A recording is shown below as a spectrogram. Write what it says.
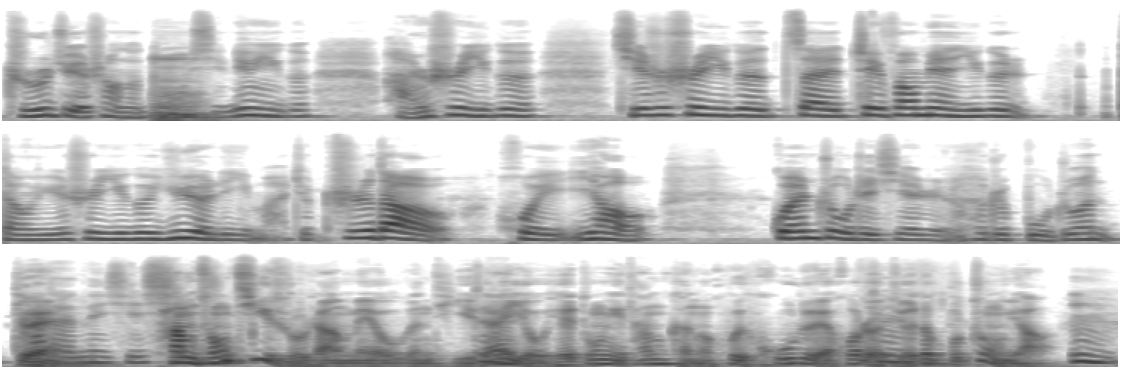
直觉上的东西；另一个还是一个其实是一个在这方面一个等于是一个阅历嘛，就知道会要关注这些人或者捕捉他的那些。他们从技术上没有问题，但是有些东西他们可能会忽略或者觉得不重要嗯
